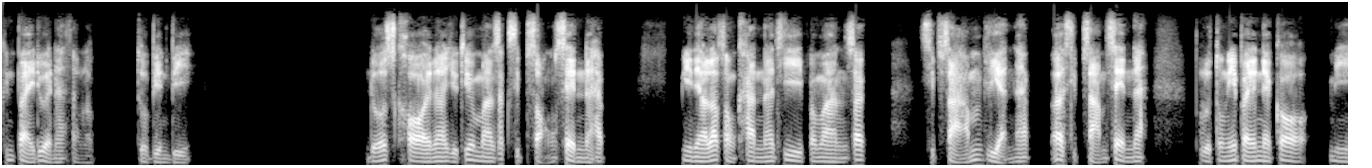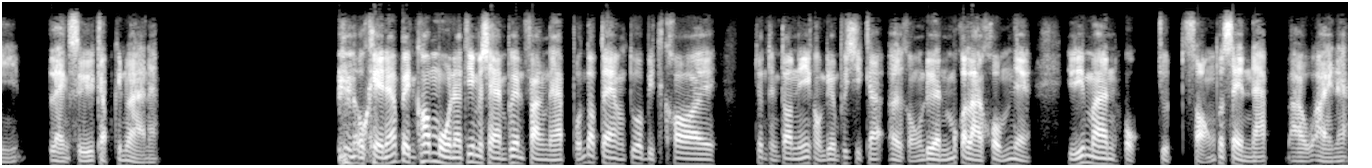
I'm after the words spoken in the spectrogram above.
ขึ้นไปด้วยนะสำหรับตัว BNB โดสคอยนะอยู่ที่ประมาณสักสิบสองเซนนะครับ มีแนวรับสำคัญนะที่ประมาณสักสิบสามเหรียญนะครับเออสิบสามเซนนะหลุดตรงนี้ไปเนี่ยก็มีแรงซื้อกลับขึ้นมานะ โอเคนะเป็นข้อมูลนะที่มาแชร์เพื่อนฟังนะครับ ผลตอบแทนของตัวบิตคอยจนถึงตอนนี้ของเดือนพฤศจิกาเออของเดือนมกราคมเนี่ยอยู่ที่ประมาณหกจุดสองเปอร์เซ็นต์นะครับ ROI นะ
